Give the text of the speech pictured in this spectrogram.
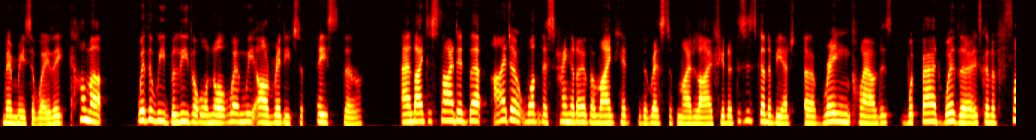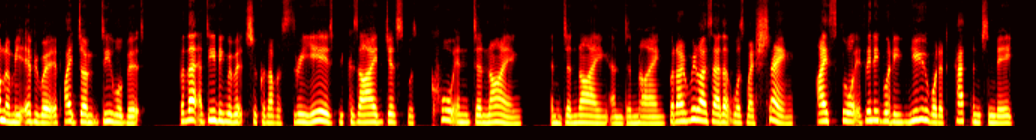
memories away. They come up, whether we believe it or not, when we are ready to face them. And I decided that I don't want this hanging over my head for the rest of my life. You know, this is going to be a, a rain cloud. This bad weather is going to follow me everywhere if I don't deal with it. But that dealing with it took another three years because I just was caught in denying and denying and denying. But I realized that that was my shame. I thought if anybody knew what had happened to me,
